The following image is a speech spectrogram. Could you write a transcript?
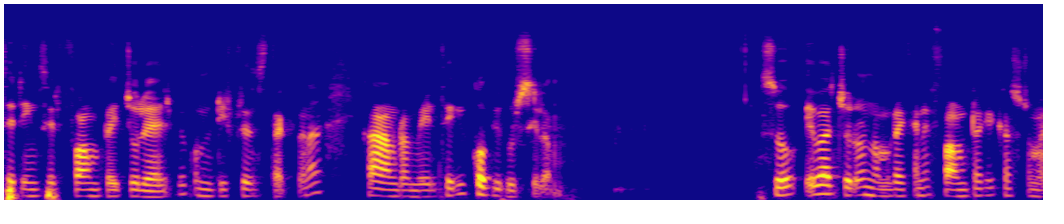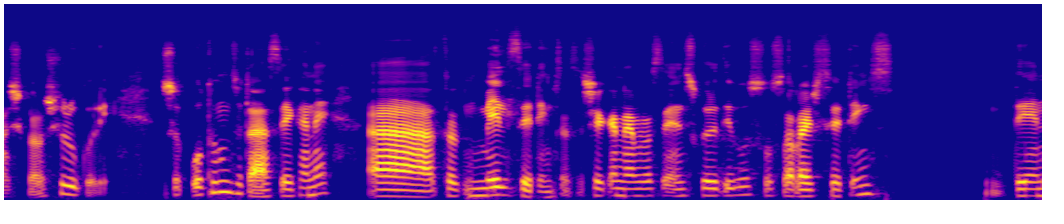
সেটিংসের ফর্মটাই চলে আসবে, কোনো ডিফারেন্স থাকবে না। কারণ আমরা মেইল থেকে কপি করছিলাম। সো এবার চলুন আমরা এখানে ফর্মটাকে কাস্টমাইজ করা শুরু করি। সো প্রথম যেটা আছে এখানে মেল সেটিংস আছে। সেখানে আমরা চেঞ্জ করে দিব সোশ্যালাইট সেটিংস দেন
